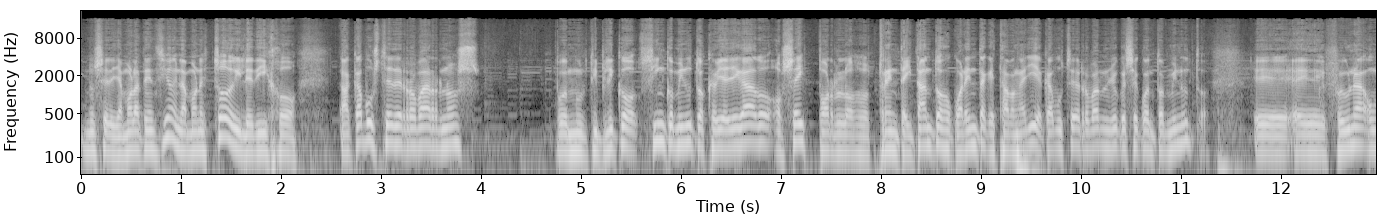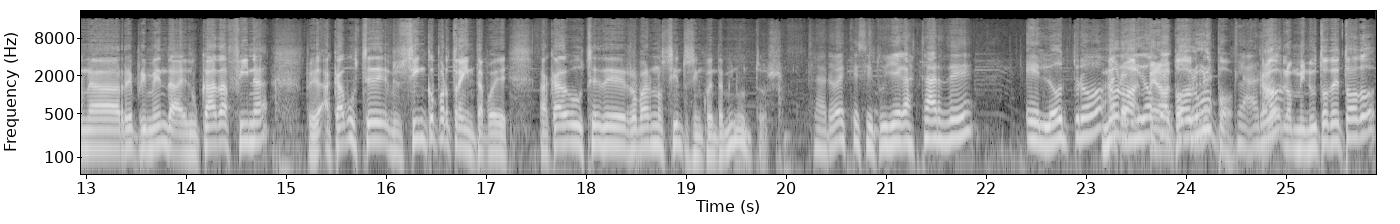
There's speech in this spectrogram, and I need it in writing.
No sé, le llamó la atención y la amonestó y le dijo, acaba usted de robarnos pues multiplicó cinco minutos que había llegado o seis por los treinta y tantos o cuarenta que estaban allí. Acaba usted de robarnos yo que sé cuántos minutos. Eh, eh, fue una, una reprimenda educada, fina, pero acaba usted, cinco por treinta, pues acaba usted de robarnos 150 minutos. Claro, es que si tú llegas tarde, el otro No, ha no, tenido pero que a todo el grupo. Claro, Claro, los minutos de todo,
